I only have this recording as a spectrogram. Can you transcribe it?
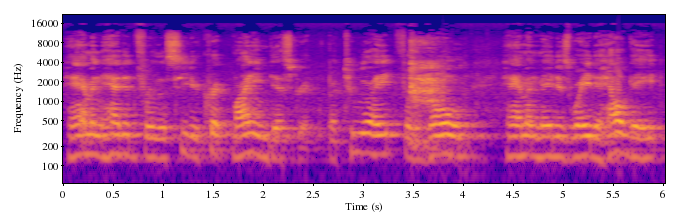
Hammond headed for the Cedar Creek mining district, but too late for the gold. Hammond made his way to Hellgate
